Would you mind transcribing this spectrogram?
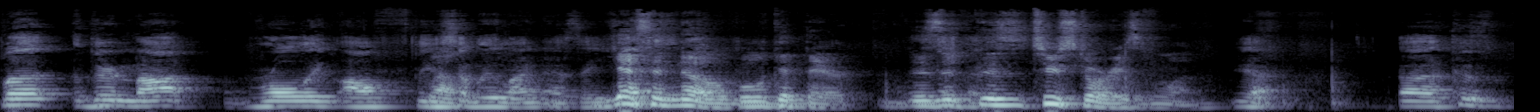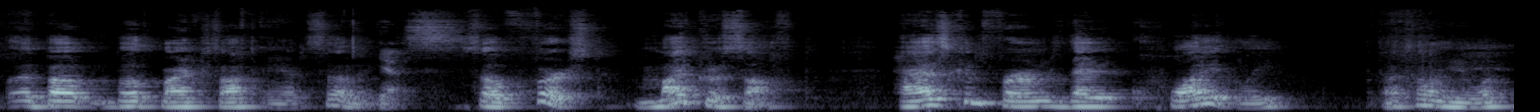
but they're not rolling off the Well, assembly line as they. Yes and no. We'll get there. This We'll is this is two stories in one. Yeah, because about both Microsoft and Sony. Yes. So first, Microsoft has confirmed that it quietly, not telling anyone,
